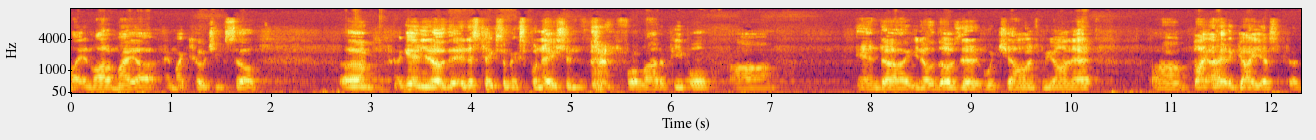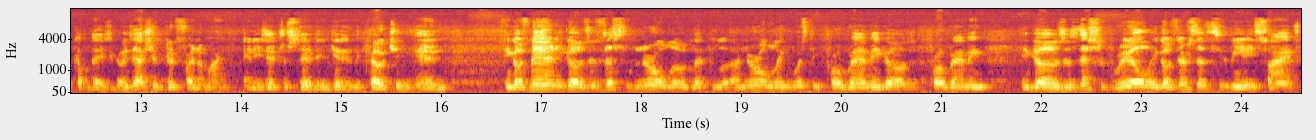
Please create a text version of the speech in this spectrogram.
like in a lot of my uh, in my coaching. So um, again, you know, and this takes some explanation for a lot of people. Um, and uh, you know, those that would challenge me on that. Um, I, I had a guy yes a couple days ago. He's actually a good friend of mine, and he's interested in getting into coaching. And he goes, "Man," he goes, "Is this neural neural linguistic programming?" He goes, "Programming." He goes, "Is this real?" He goes, "There doesn't seem to be any science,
